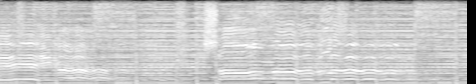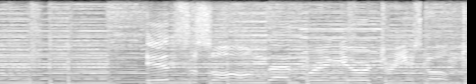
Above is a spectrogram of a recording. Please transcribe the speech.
song that bring your dreams come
